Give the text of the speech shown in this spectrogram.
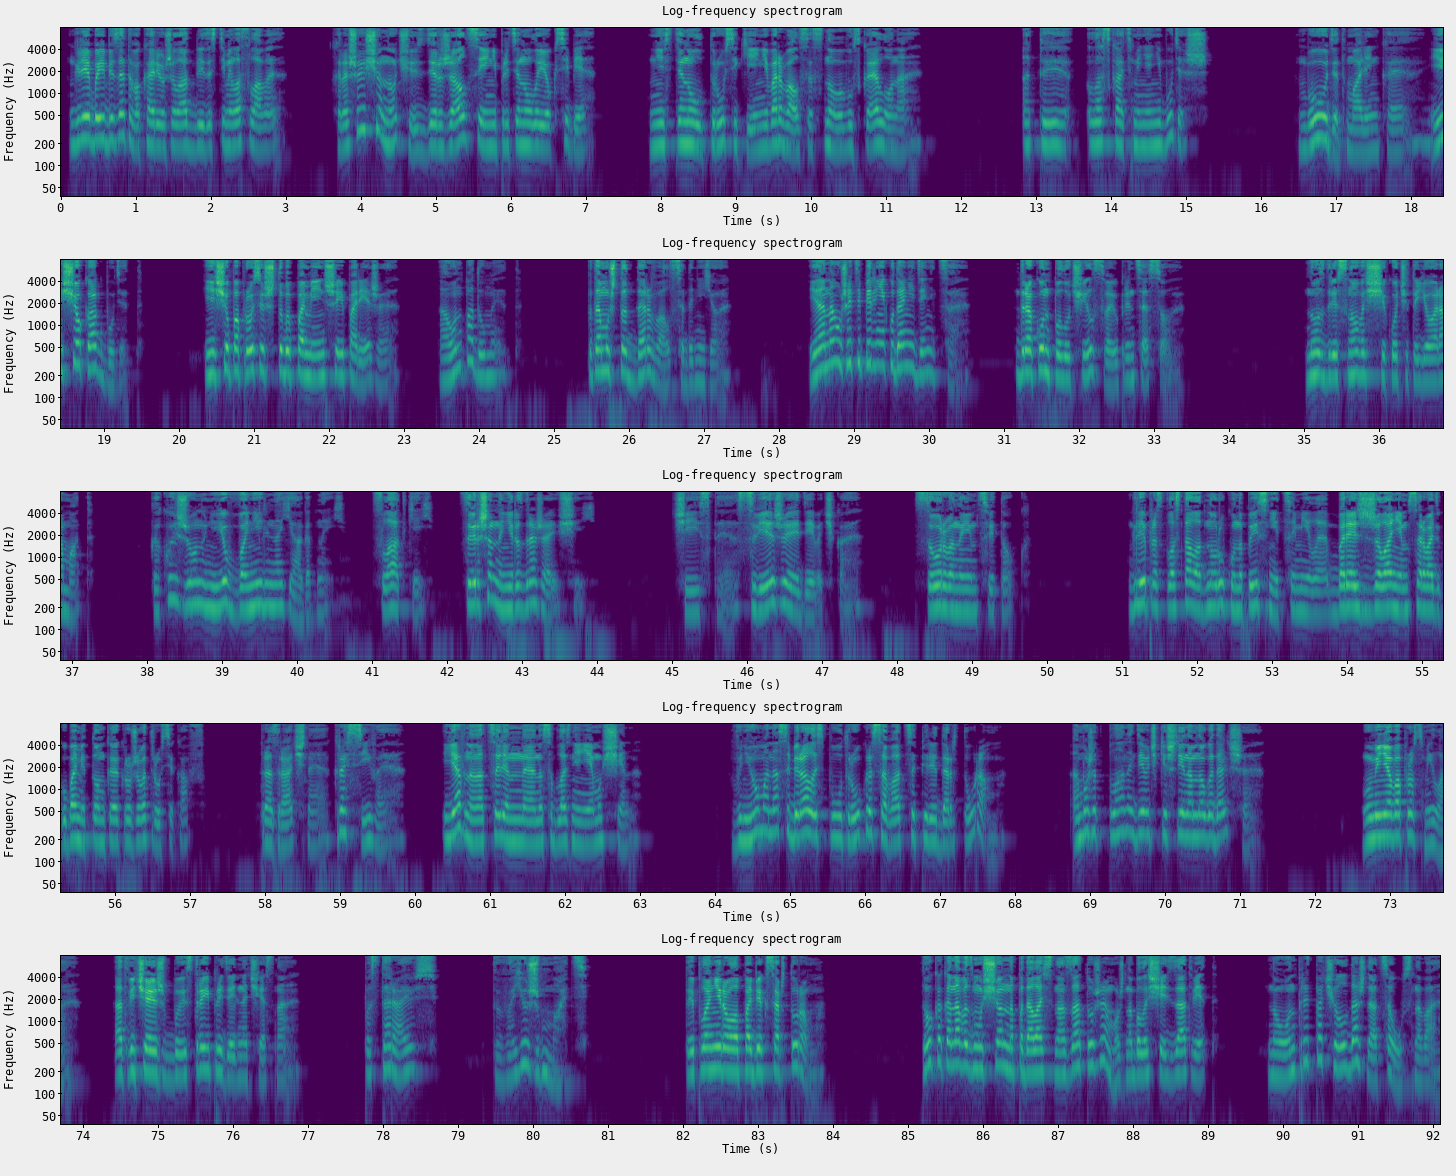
Глеба и без этого корёжило от близости Милославы. Хорошо еще ночью сдержался и не притянул ее к себе. Не стянул трусики и не ворвался снова в узкое лоно. «А ты Ласкать меня не будешь? Будет, маленькая. Еще как будет. Еще попросишь, чтобы поменьше и пореже. А он подумает. Потому что дорвался до нее. И она уже теперь никуда не денется. Дракон получил свою принцессу. Ноздри снова щекочет ее аромат. Какой же он у нее ванильно-ягодный. Сладкий совершенно не раздражающей. Чистая, свежая девочка. Сорванный им цветок. Глеб распластал одну руку на пояснице, милая, борясь с желанием сорвать губами тонкое кружево трусиков. Прозрачная, красивая, явно нацеленная на соблазнение мужчин. В нем она собиралась поутру красоваться перед Артуром. А может, планы девочки шли намного дальше? «У меня вопрос, милая. Отвечаешь быстро и предельно честно». «Постараюсь. Твою ж мать!» «Ты планировала побег с Артуром?» То, как она возмущенно подалась назад, уже можно было счесть за ответ. Но он предпочел дождаться устного.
